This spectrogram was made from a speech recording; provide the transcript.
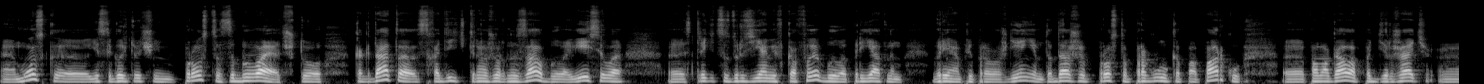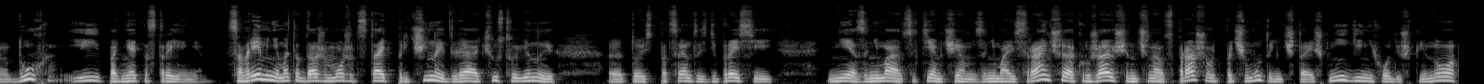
Э, мозг, э, если говорить очень просто, забывает, что когда-то сходить в тренажерный зал было весело, встретиться с друзьями в кафе было приятным времяпрепровождением, да даже просто прогулка по парку помогала поддержать дух и поднять настроение. Со временем это даже может стать причиной для чувства вины, то есть пациенты с депрессией не занимаются тем, чем занимались раньше, окружающие начинают спрашивать, почему ты не читаешь книги, не ходишь в кино,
